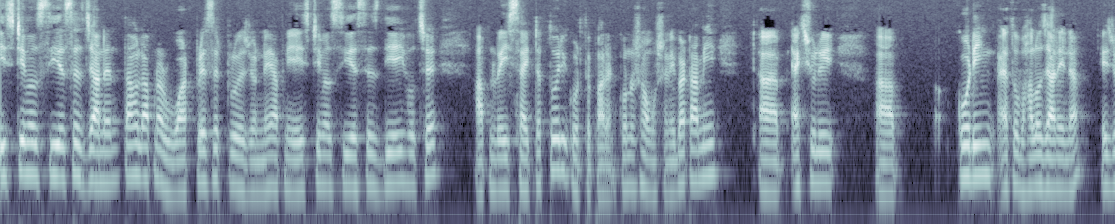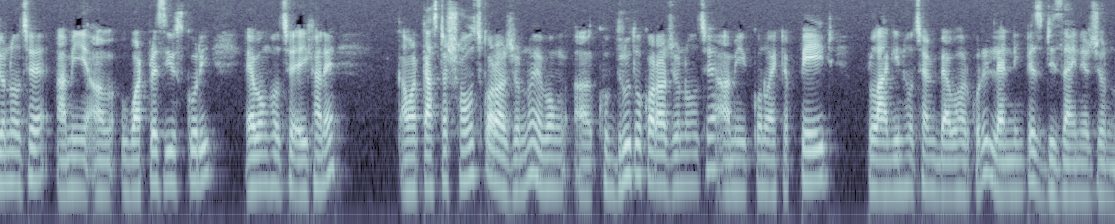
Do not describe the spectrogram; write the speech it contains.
এইচটিএমএল সিএসএস জানেন, তাহলে আপনার ওয়ার্ডপ্রেসের প্রয়োজন নেই। আপনি এইচটিএমএল সিএসএস দিয়েই হচ্ছে আপনার এই সাইটটা তৈরি করতে পারেন, কোনো সমস্যা নেই। বাট আমি অ্যাকচুয়ালি কোডিং এত ভালো জানি না। এই জন্য হচ্ছে আমি ওয়ার্ডপ্রেস ইউজ করি এবং হচ্ছে এইখানে আমার কাজটা সহজ করার জন্য এবং খুব দ্রুত করার জন্য হচ্ছে আমি কোনো একটা পেইড প্লাগ হচ্ছে আমি ব্যবহার করি ল্যান্ডিং পেজ ডিজাইনের জন্য।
